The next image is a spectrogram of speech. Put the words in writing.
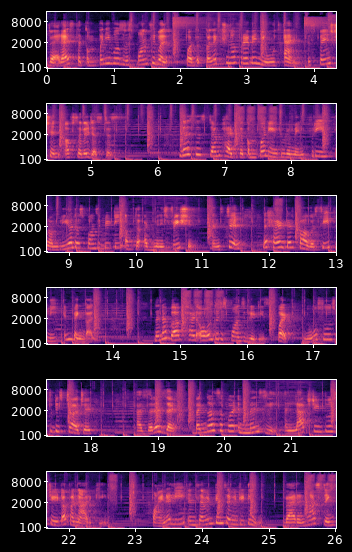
whereas the company was responsible for the collection of revenues and suspension of civil justice. This system helped the company to remain free from real responsibility of the administration and still they held their power safely in Bengal. The Nawab had all the responsibilities but no source to discharge it. As a result, Bengal suffered immensely and lapsed into a state of anarchy. Finally, in 1772, Warren Hastings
